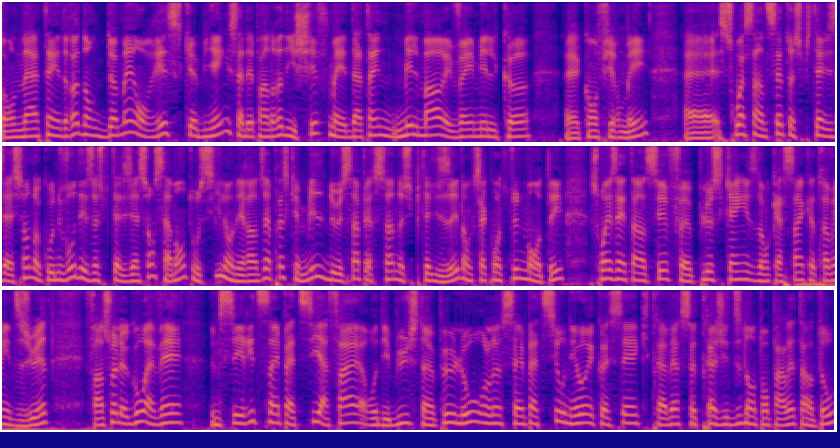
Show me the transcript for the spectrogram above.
on atteindra donc demain, on risque bien, ça dépendra des chiffres, mais d'atteindre 1000 morts et 20 000 cas euh, confirmés. Euh, 67 hospitalisations. Donc, au niveau des hospitalisations, ça monte aussi. Là, on est rendu à presque 1200 personnes hospitalisées. Donc, ça continue de monter. Soins intensifs, euh, plus 15, donc à 198. François Legault avait une série de sympathies à faire au début. C'était un peu lourd. Là. Sympathie aux néo-écossais qui traversent tragédie dont on parlait tantôt.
